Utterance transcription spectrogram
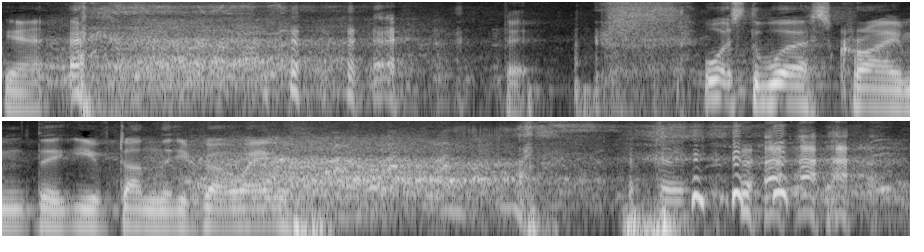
Yeah. bit. What's the worst crime that you've done that you've got away with?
